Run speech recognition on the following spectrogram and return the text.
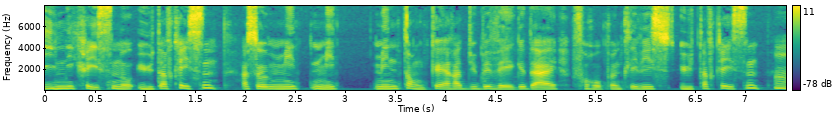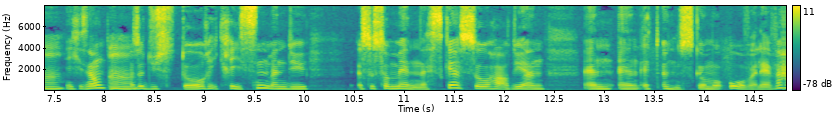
inn i krisen og ut av krisen. Altså, mitt, mitt, min tanke er at du beveger deg forhåpentligvis ut av krisen. Ikke sant? Altså, du står i krisen, men du altså, Som menneske så har du en, en, en, et ønske om å overleve.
